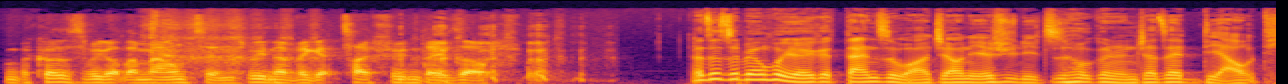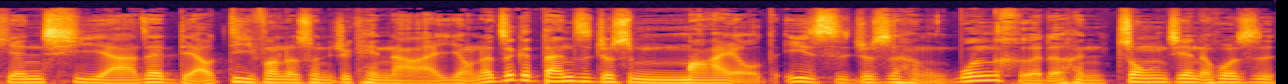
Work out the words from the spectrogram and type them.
and because we got the mountains, we never get typhoon days off. 那在这边会有一个单字，我要教你。也许你之后跟人家在聊天气啊，在聊地方的时候，你就可以拿来用。那这个单字就是 mild，意思就是很温和的、很中间的，或者是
